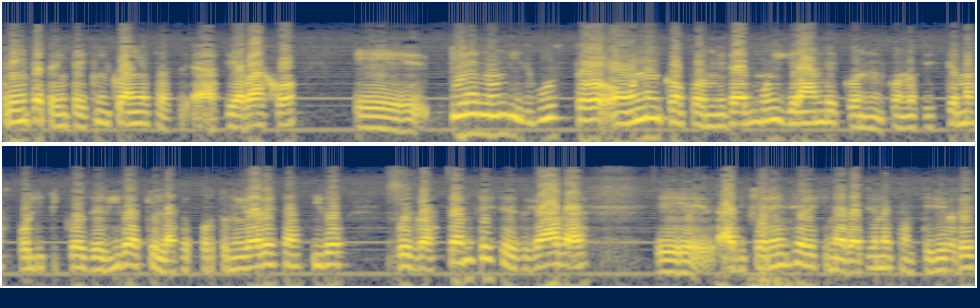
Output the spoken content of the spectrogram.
30, 35 años hacia, abajo, eh, tienen un disgusto o una inconformidad muy grande con, con los sistemas políticos debido a que las oportunidades han sido pues bastante sesgadas a diferencia de generaciones anteriores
